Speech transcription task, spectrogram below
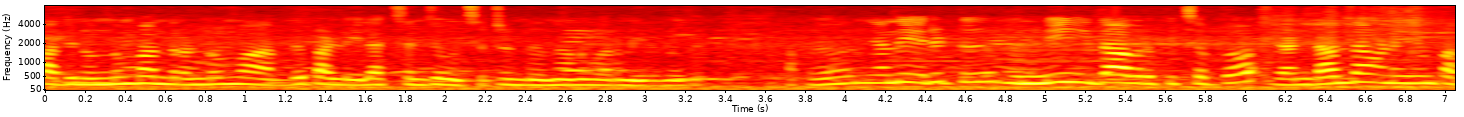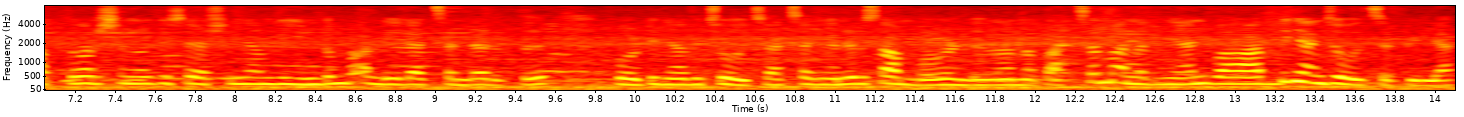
പതിനൊന്നും പന്ത്രണ്ടും വാർഡ് പള്ളിയിൽ അച്ഛൻ ചോദിച്ചിട്ടുണ്ട് എന്നാണ് പറഞ്ഞിരുന്നത്. അപ്പോൾ ഞാൻ നേരിട്ട് മുന്നേ ഇത് ആവർത്തിച്ചപ്പോൾ രണ്ടാം തവണയും പത്ത് വർഷങ്ങൾക്ക് ശേഷം ഞാൻ വീണ്ടും പള്ളിയിൽ അച്ഛന്റെ അടുത്ത് പോയിട്ട് ഞാൻ അത് ചോദിച്ചു അച്ഛൻ ഇങ്ങനെ ഒരു സംഭവം ഉണ്ട് എന്ന് പറഞ്ഞപ്പോൾ അച്ഛൻ പറഞ്ഞത് ഞാൻ വാർഡ് ഞാൻ ചോദിച്ചിട്ടില്ല.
